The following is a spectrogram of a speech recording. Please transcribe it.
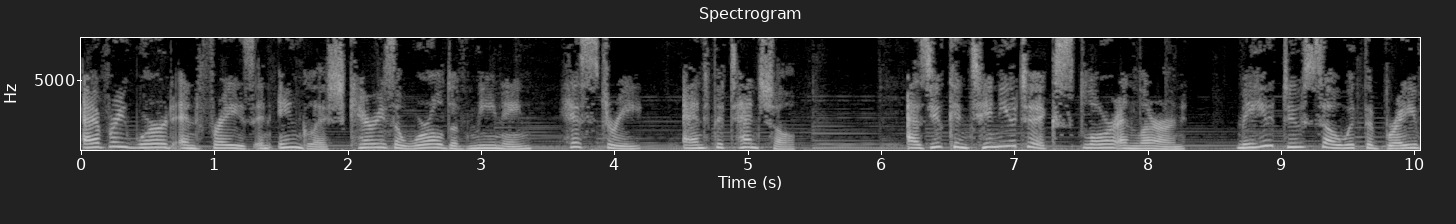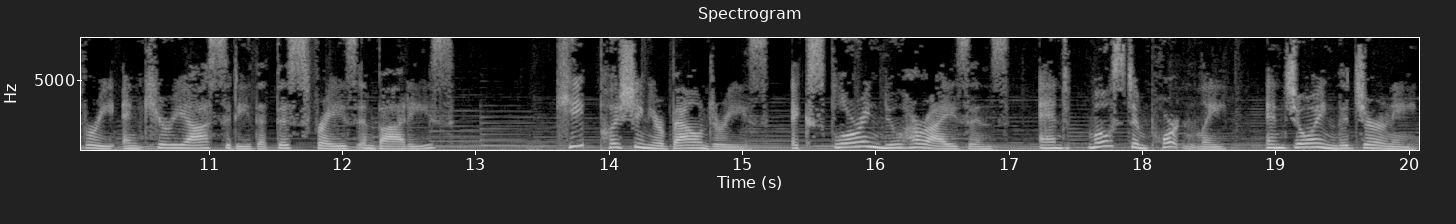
every word and phrase in English carries a world of meaning, history, and potential. As you continue to explore and learn, may you do so with the bravery and curiosity that this phrase embodies. Keep pushing your boundaries, exploring new horizons, and, most importantly, enjoying the journey.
